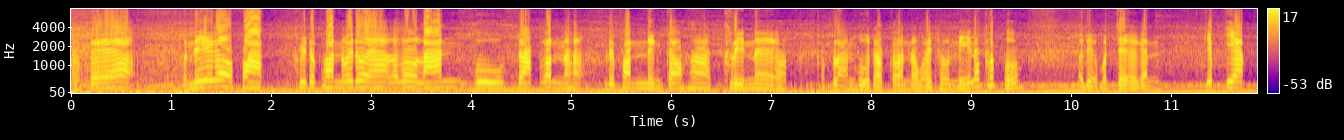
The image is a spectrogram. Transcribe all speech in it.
โอเคฮะวันนี้ก็ฝากผลิตภัณฑ์ไว้ด้วยฮะ แล้วก็ร้านบูดากอนนะฮะผลิตภัณฑ์195 Cleaner ครับ กับร้านบูดากอนเอาไว้เท่านี้นะครับผมเดี๋ยวมาเจอกันเจ็บๆ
